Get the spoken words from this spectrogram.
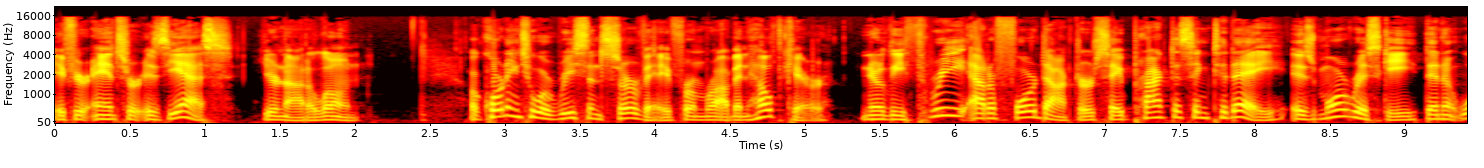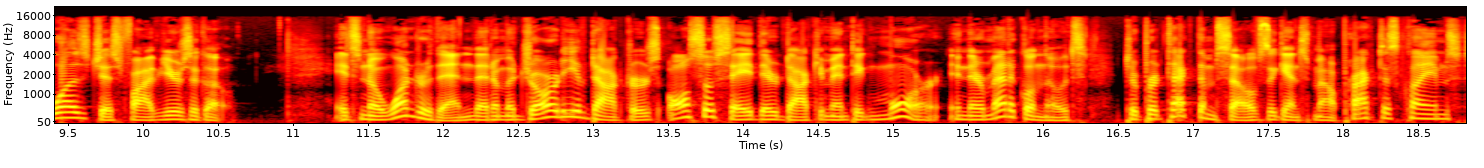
If your answer is yes, you're not alone. According to a recent survey from Robin Healthcare, nearly three out of four doctors say practicing today is more risky than it was just five years ago. It's no wonder then that a majority of doctors also say they're documenting more in their medical notes to protect themselves against malpractice claims,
